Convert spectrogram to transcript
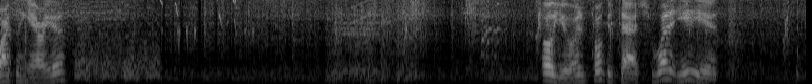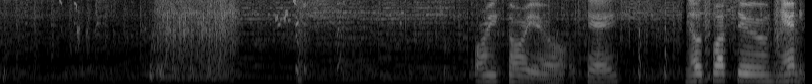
Sparkling area. Oh, you went focus sash. What an idiot. Oricorio, okay. No swap to Nanny.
